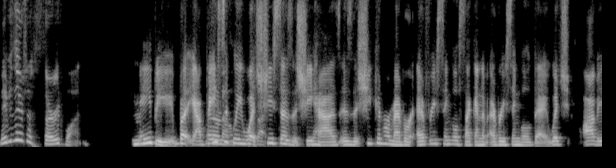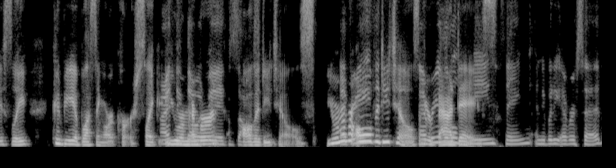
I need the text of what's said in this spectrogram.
Maybe there's a third one Maybe, but yeah, basically what but. she says that she has is that she can remember every single second of every single day, which obviously could be a blessing or a curse. Like I you remember all the details. You remember every, all the details of your bad days. thing anybody ever said,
